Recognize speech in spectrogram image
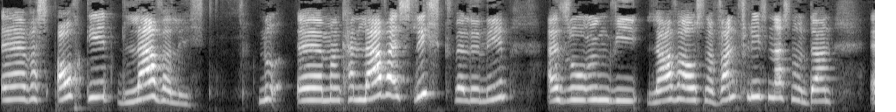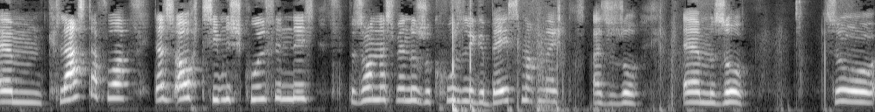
äh, was auch geht, Lavalicht. Nur, äh, man kann Lava als Lichtquelle nehmen, also irgendwie Lava aus einer Wand fließen lassen und dann ähm, Glas davor. Das ist auch ziemlich cool, finde ich. Besonders wenn du so gruselige Base machen möchtest. Also so, ähm, so, so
